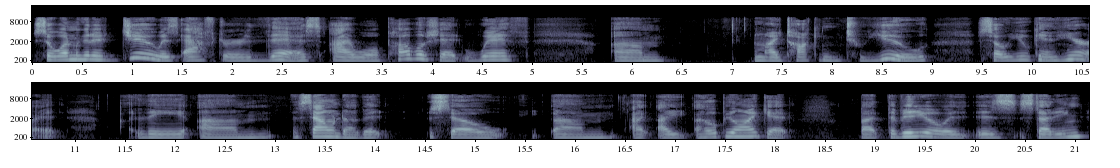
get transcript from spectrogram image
So what I'm going to do is after this, I will publish it with um, my talking to you so you can hear it, the um, sound of it. So um, I, I, I hope you like it. But the video is, is studying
